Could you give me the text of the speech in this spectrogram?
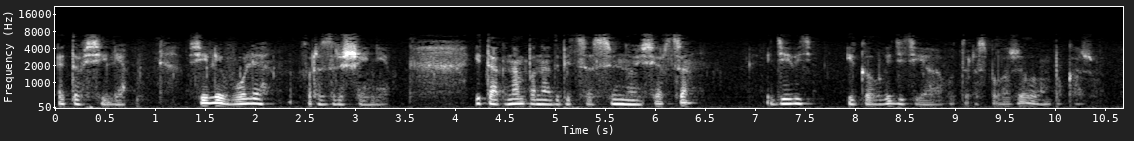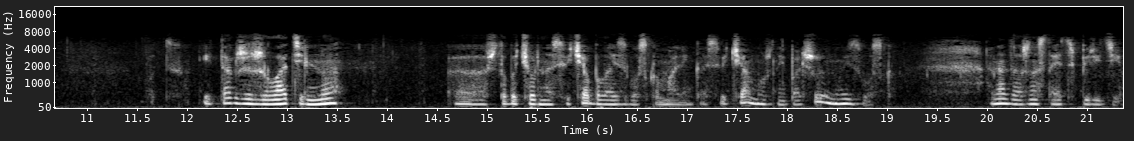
это в силе. В силе воли, в разрешении. Итак, нам понадобится свиное сердце и 9 игл. Видите, я вот расположила, вам покажу. Вот. И также желательно, э, чтобы черная свеча была из воска. Маленькая свеча, можно и большую, но из воска. Она должна стоять впереди.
